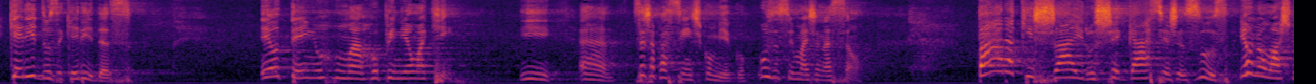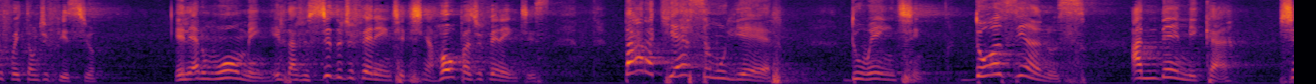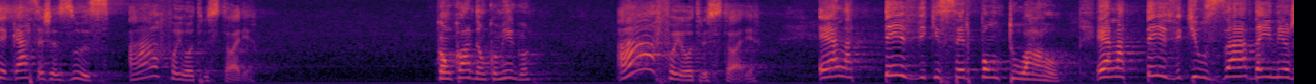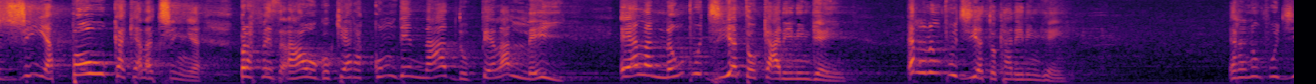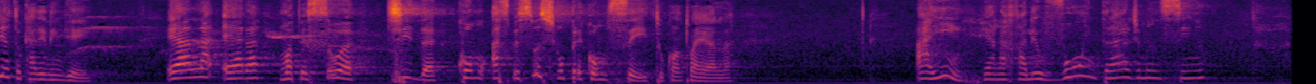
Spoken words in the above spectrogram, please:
Queridos e queridas, eu tenho uma opinião aqui. E ah, seja paciente comigo, use sua imaginação. Para que Jairo chegasse a Jesus, eu não acho que foi tão difícil. Ele era um homem, ele estava vestido diferente, ele tinha roupas diferentes. Para que essa mulher doente, 12 anos, anêmica, chegasse a Jesus, ah, foi outra história. Concordam comigo? Ah, foi outra história. Ela teve que ser pontual. Ela teve que usar da energia pouca que ela tinha para fazer algo que era condenado pela lei. Ela não podia tocar em ninguém. Ela não podia tocar em ninguém. Ela não podia tocar em ninguém. Ela era uma pessoa tida como as pessoas tinham preconceito quanto a ela. Aí ela fala: Eu vou entrar de mansinho,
